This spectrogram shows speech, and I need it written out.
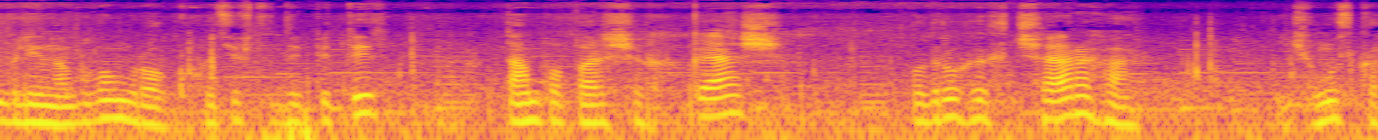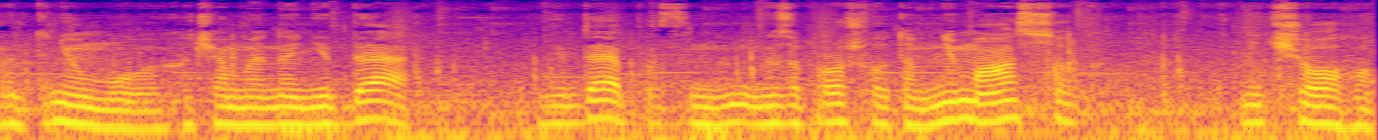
Блін, облом року. Хотів туди піти. Там, по-перше, кеш, по-друге, черга. і Чомусь карантинні умови, хоча мене ніде, ніде просто не запрошували там ні масок, нічого.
